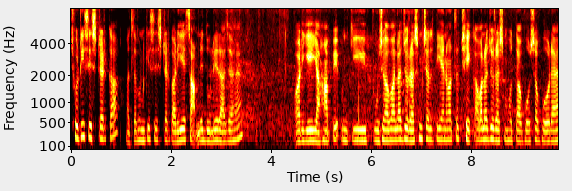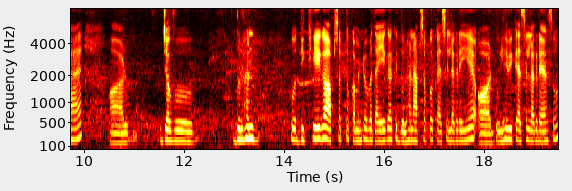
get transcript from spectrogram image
छोटी सिस्टर का मतलब उनकी सिस्टर का। और ये सामने दूल्हे राजा है। और ये यहाँ पे उनकी पूजा वाला जो रस्म चलती है ना मतलब छेका वाला जो रस्म होता है वो सब हो रहा है। और जब दुल्हन को दिखेगा। आप सब तो कमेंट में बताइएगा कि दुल्हन आप सबको कैसी लग रही है और दूल्हे भी कैसे लग रहे हैं, सो।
